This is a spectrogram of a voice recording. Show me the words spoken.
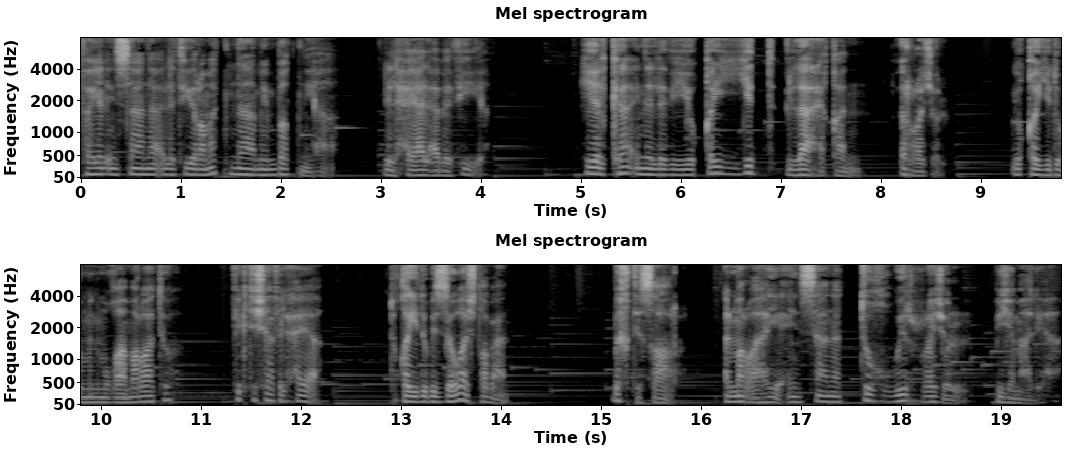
فهي الإنسانة التي رمتنا من بطنها للحياة العبثية. هي الكائن الذي يقيد لاحقا الرجل. يقيد من مغامراته في اكتشاف الحياة. تقيد بالزواج طبعا. باختصار المرأة هي إنسانة تغوي الرجل بجمالها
